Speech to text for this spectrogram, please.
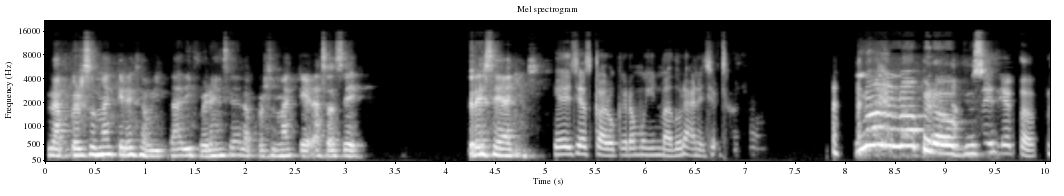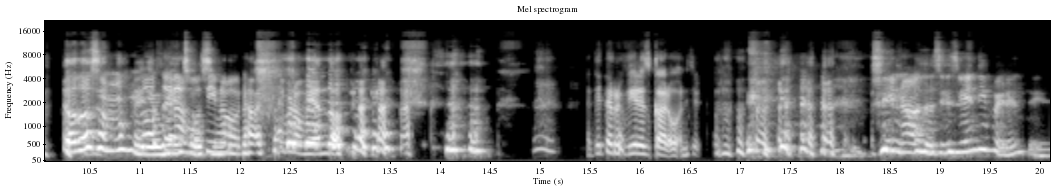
la persona que eres ahorita, a diferencia de la persona que eras hace 13 años. ¿Qué decías, Caro? Que era muy inmadura, ¿no es cierto? No, no, no, pero pues, es cierto. Todos somos medio no, mensos, sí, no, no, estoy bromeando. ¿A qué te refieres, Caro? sí, no, o sea, sí es bien diferente.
